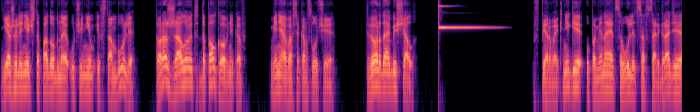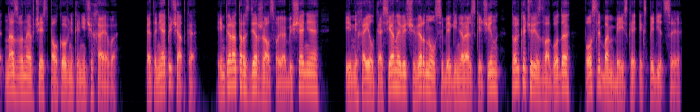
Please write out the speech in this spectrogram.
ежели нечто подобное учиним и в Стамбуле, то разжалуют до полковников. Меня, во всяком случае. Твердо обещал. В первой книге упоминается улица в Царьграде, названная в честь полковника Нечихаева. Это не опечатка. Император сдержал свое обещание, и Михаил Касьянович вернул себе генеральский чин только через два года после Бомбейской экспедиции.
